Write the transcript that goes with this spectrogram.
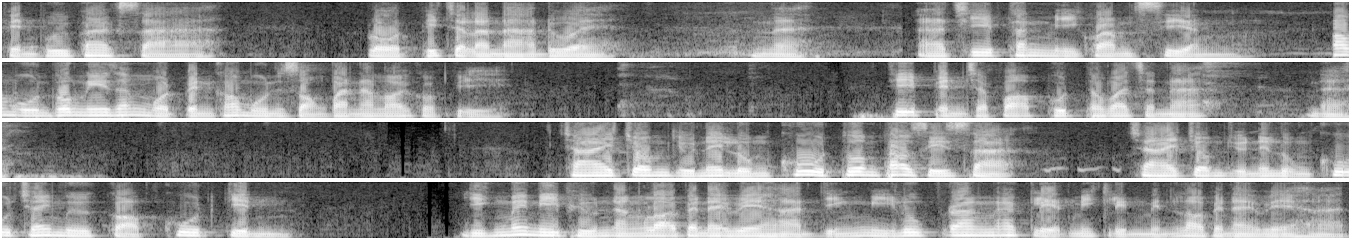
เป็นผู้พิพากษา โปรดพิจารณาด้วยนะอาชีพท่านมีความเสี่ยง ข้อมูลพวกนี้ทั้งหมดเป็นข้อมูล 2,500 กว่าปี ที่เป็นเฉพาะพุทธวจนะนะชายจมอยู่ในหลุมคูดท่วมเท่าศีรษะ ชายจมอยู่ในหลุมคูดใช้มือกอบคูดกิน หญิงไม่มีผิวหนังลอยไปในเวหาดหญิงมีรูปร่างน่าเกลียดมีกลิ่นเหม็นลอยไปในเวหาด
